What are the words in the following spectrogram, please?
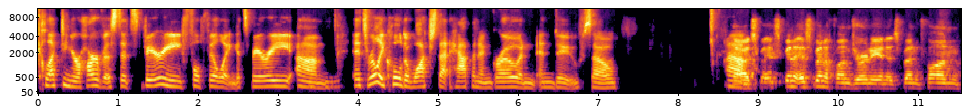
collecting your harvest, it's very fulfilling. It's very um mm-hmm. it's really cool to watch that happen and grow and and do. So um, no, it's been it's been it's been a fun journey and it's been fun.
